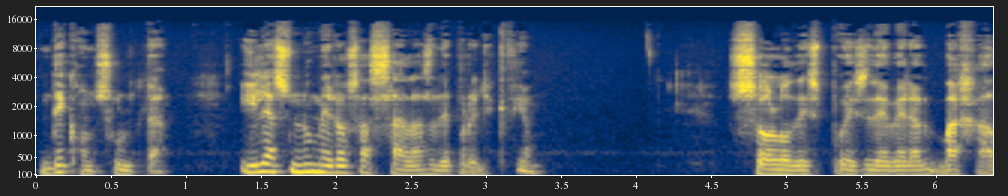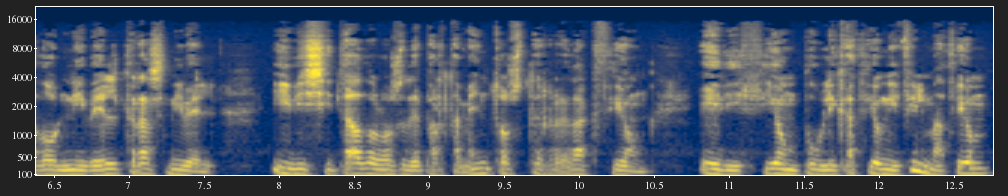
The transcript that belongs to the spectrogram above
de consulta y las numerosas salas de proyección. Solo después de haber bajado nivel tras nivel y visitado los departamentos de redacción, edición, publicación y filmación,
